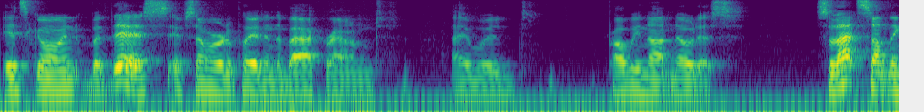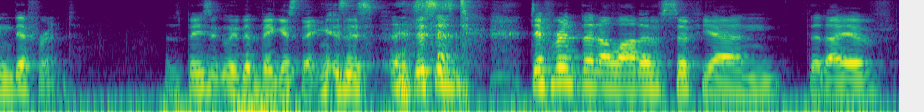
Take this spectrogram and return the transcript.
it's going but this, if someone were to play it in the background, I would probably not notice. So that's something different. That's basically the biggest thing. Is this this is d- different than a lot of Sufjan that I have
